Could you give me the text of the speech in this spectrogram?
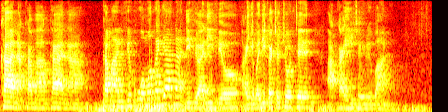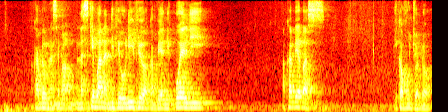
kana kama kana kama alivyokuwa mwaka jana ndivyo alivyo, haijabadilika chochote. akaita yule bwana, akaambia unasema, nasikia bwana ndivyo ulivyo. Akaambia ni kweli. Akaambia basi, ikavunjwa ndoa.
